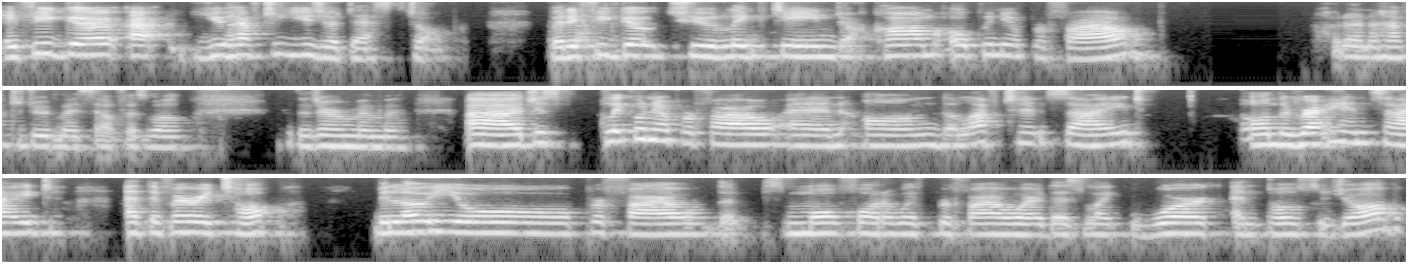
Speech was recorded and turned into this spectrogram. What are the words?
If you go, uh, you have to use your desktop. But if you go to LinkedIn.com, open your profile. Hold on, I have to do it myself as well because I don't remember. Uh, just click on your profile, and on the left hand side, on the right hand side, at the very top, below your profile, the small photo with profile where there's like work and post a job,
